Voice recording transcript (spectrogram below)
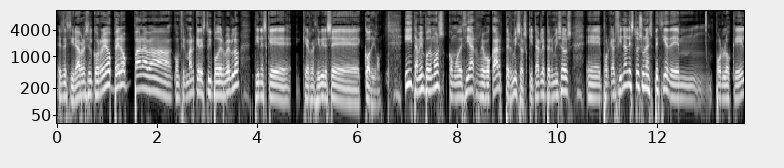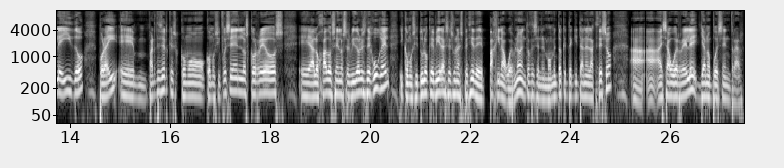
Es decir, abres el correo, pero para confirmar que eres tú y poder verlo, tienes que, recibir ese código. Y también podemos, como decía, revocar permisos, quitarle permisos. Eh, porque al final esto es una especie de, mm, por lo que he leído por ahí, eh, parece ser que es como, como si fuesen los correos eh, alojados en los servidores de Google y como si tú lo que vieras es una especie de página web, ¿no? Entonces en el momento que te quitan el acceso a, a esa URL ya no puedes entrar.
